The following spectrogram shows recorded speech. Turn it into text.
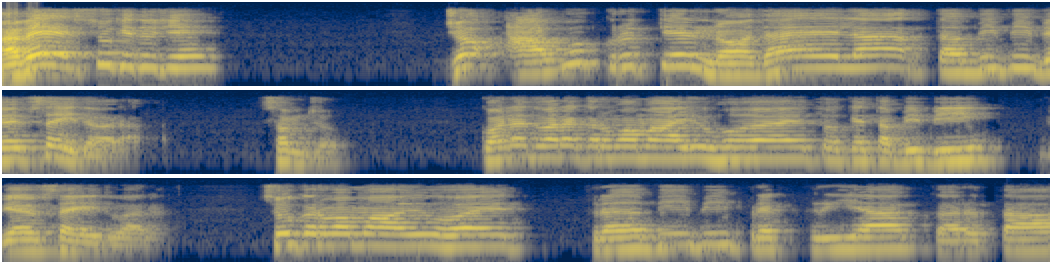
હવે શું કીધું છે? જો આવું કૃત્ય નોંધાયેલા તબીબી વ્યવસાય દ્વારા, સમજો, કોના દ્વારા કરવામાં આવ્યું હોય તો કે તબીબી વ્યવસાય દ્વારા. શું કરવામાં આવ્યું હોય? તબીબી પ્રક્રિયા કરતા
